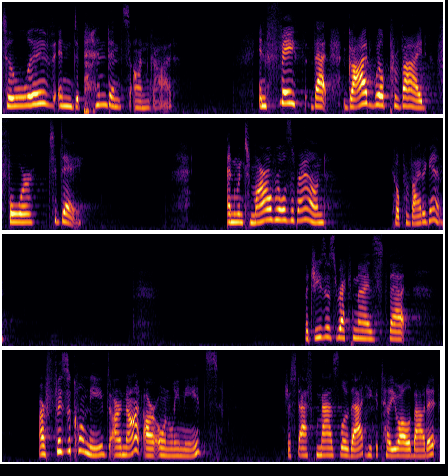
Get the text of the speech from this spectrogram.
to live in dependence on God, in faith that God will provide for today. And when tomorrow rolls around, He'll provide again. But Jesus recognized that our physical needs are not our only needs. Just ask Maslow that, he could tell you all about it.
